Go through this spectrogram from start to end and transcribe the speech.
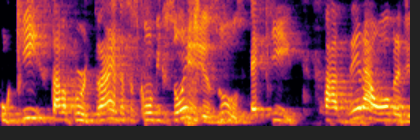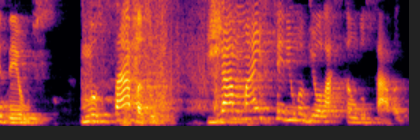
O que estava por trás dessas convicções de Jesus é que fazer a obra de Deus no sábado jamais seria uma violação do sábado,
